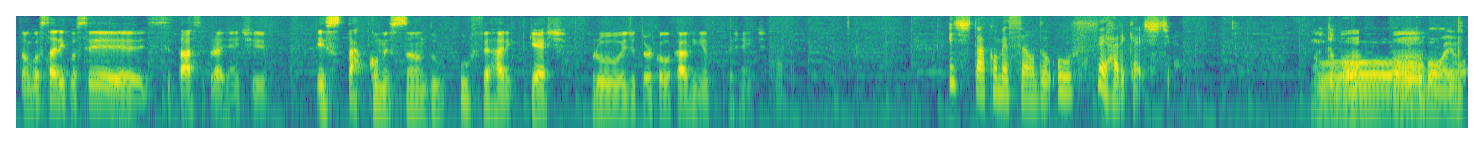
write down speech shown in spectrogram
Então gostaria que você citasse pra gente. Está começando o Ferrari Cast pro editor colocar a vinheta pra gente. Está começando o FerrariCast. Muito Boa, bom. bom. Muito bom, hein, irmão?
